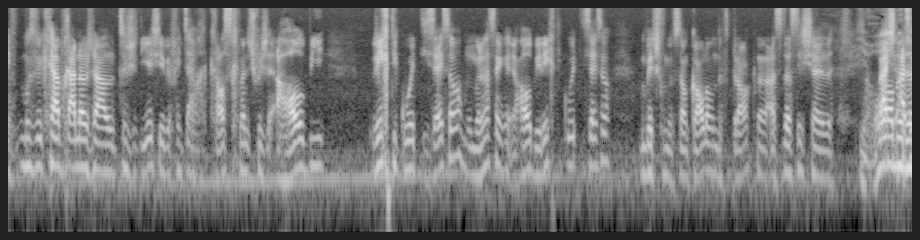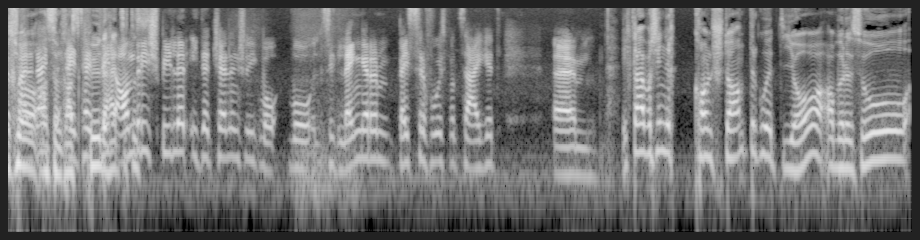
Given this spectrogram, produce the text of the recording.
Ich muss wirklich einfach auch noch schnell zwischen dir schieben. Ich finde es einfach krass. Ich meine, du spielst eine halbe richtig gute Saison, muss man das sagen, eine halbe richtig gute Saison und wirst von St. Gallen unter Vertrag genommen. Also das ist, äh, Ja, Weißt, aber das ist ja, also ich habe das Gefühl, viele andere das, Spieler in der Challenge League, wo, wo seit längerem besseren Fußball zeigen. Ähm, ich glaube wahrscheinlich konstanter gut, ja, aber so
